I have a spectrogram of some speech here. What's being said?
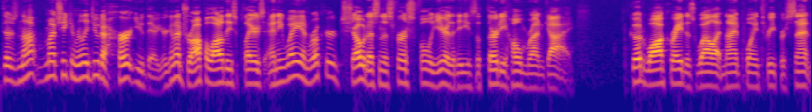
there's not much he can really do to hurt you there. You're going to drop a lot of these players anyway, and Rooker showed us in his first full year that he's a 30 home run guy. Good walk rate as well at 9.3%.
